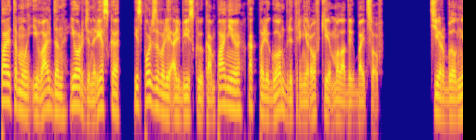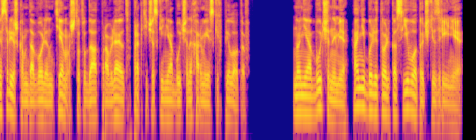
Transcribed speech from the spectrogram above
Поэтому и Вальден, и Орден резко использовали альбийскую кампанию как полигон для тренировки молодых бойцов. Тир был не слишком доволен тем, что туда отправляют практически необученных армейских пилотов. Но необученными они были только с его точки зрения,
